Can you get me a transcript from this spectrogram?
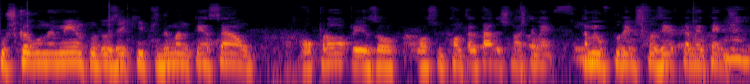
o escalonamento das equipes de manutenção ou próprias ou, ou subcontratadas, que nós também, também o podemos fazer, também temos, uhum.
